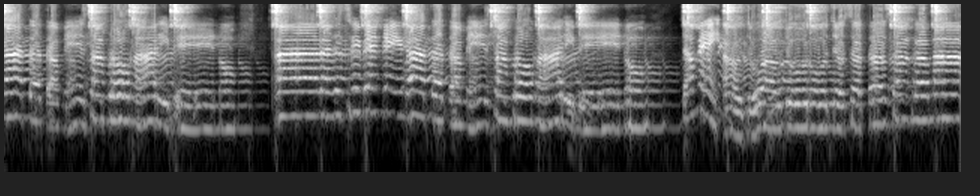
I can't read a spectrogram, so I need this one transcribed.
વાત તમે સાંભળો મારી બહેનો. આ રાજશ્રી વાત તમે સાંભળો મારી બહેનો. તમે આવજો આવજો રોજ સતસંગમાં.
